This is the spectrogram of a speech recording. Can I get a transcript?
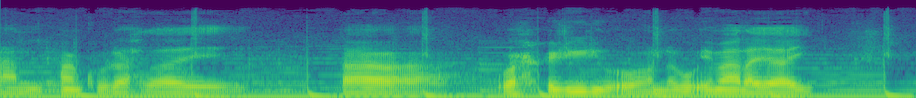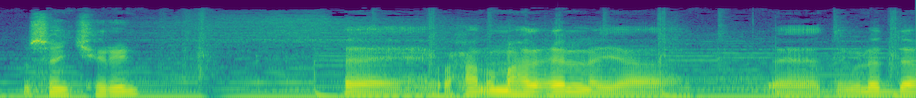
aan maxaanku idhaahdaay wax cidhiidhi oo nagu imaanayaay usan jirin. Waxaan u mahad celinayaa dowladda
